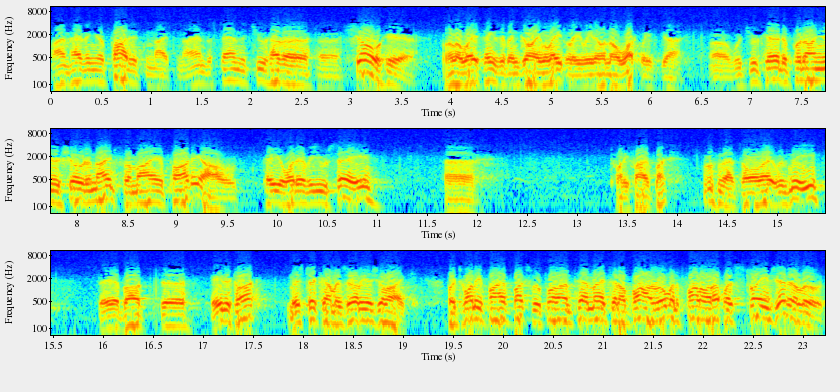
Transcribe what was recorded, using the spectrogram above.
I'm having your party tonight, and I understand that you have a, a show here. Well, the way things have been going lately, we don't know what we've got. Uh, would you care to put on your show tonight for my party? I'll pay you whatever you say. Uh, 25 bucks? That's all right with me. Say about uh, 8 o'clock? Mister, come as early as you like. For 25 bucks, we'll put on 10 nights in a bar room and follow it up with strange interlude.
